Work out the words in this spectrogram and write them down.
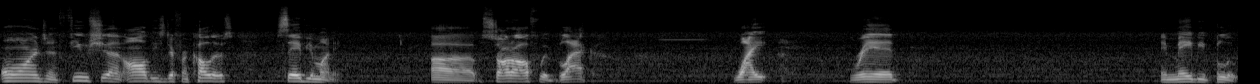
orange and fuchsia and all these different colors, save your money. Uh, start off with black, white, red, and maybe blue.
